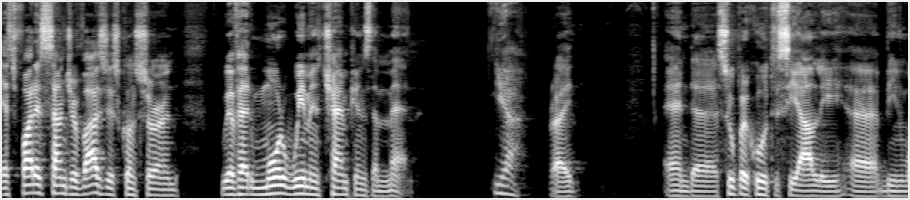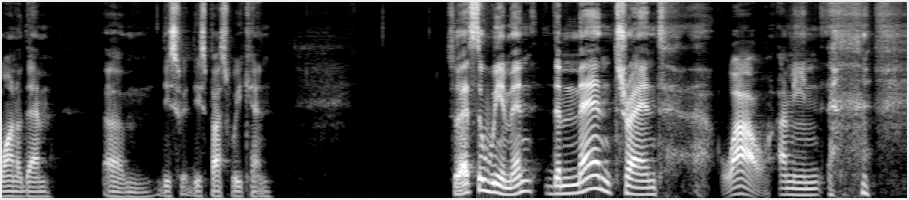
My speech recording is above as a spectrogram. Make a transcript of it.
as far as San Gervasio is concerned, we have had more women champions than men, Yeah, right? And uh, super cool to see Ali uh, being one of them um, this this past weekend. So that's the women. The men trend, wow. I mean,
